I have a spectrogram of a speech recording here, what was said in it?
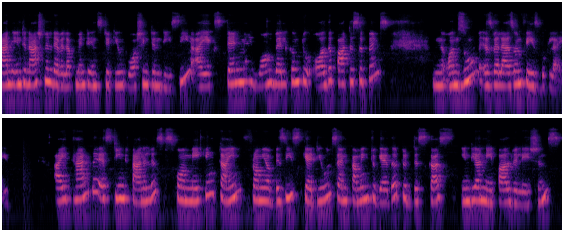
and International Development Institute, Washington, DC, I extend my warm welcome to all the participants on Zoom as well as on Facebook Live. I thank the esteemed panelists for making time from your busy schedules and coming together to discuss India-Nepal relations.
